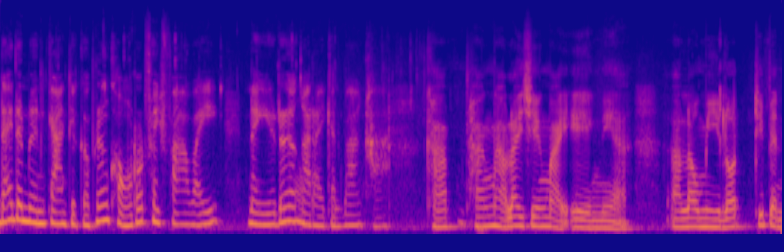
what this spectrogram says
ได้ดำเนินการเกี่ยวกับเรื่องของรถไฟฟ้าไว้ในเรื่องอะไรกันบ้างคะ ครับทางมหาวิทยาลัยเชียงใหม่เองเนี่ยเอ่อเรามีรถที่เป็น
